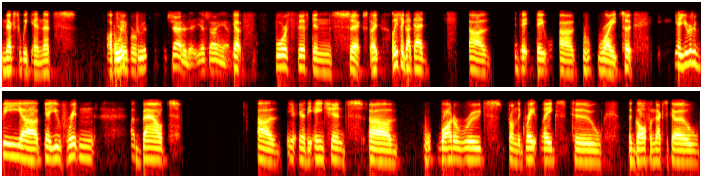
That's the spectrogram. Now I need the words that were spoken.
next weekend. That's October Saturday, yes, I am. Yeah, fourth, fifth, and sixth. I, at least I got that uh, date, date uh, right. So, yeah, you're going to be. Uh, yeah, you've written about uh, you know, the ancient uh, water routes from the Great Lakes to the Gulf of Mexico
